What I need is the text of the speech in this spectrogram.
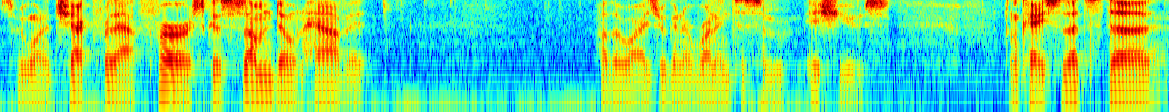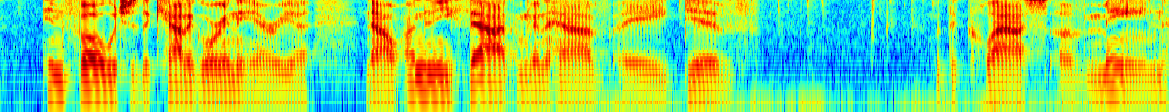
So we want to check for that first because some don't have it. Otherwise, we're going to run into some issues. Okay, so that's the info, which is the category in the area. Now, underneath that, I'm going to have a div with the class of main.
